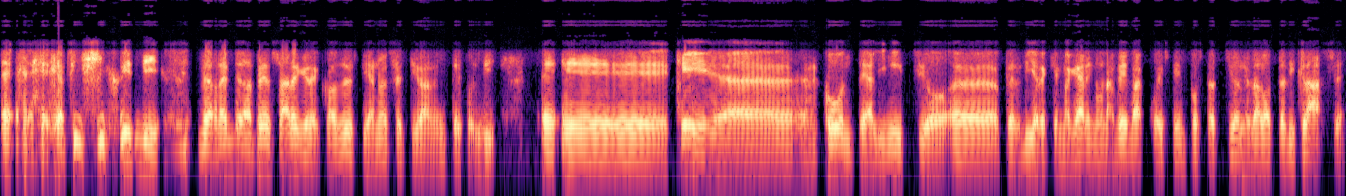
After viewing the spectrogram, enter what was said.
Eh, eh, capisci? Quindi verrebbe da pensare che le cose stiano effettivamente così. Eh, eh, che eh, Conte all'inizio eh, per dire che magari non aveva questa impostazione da lotta di classe,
